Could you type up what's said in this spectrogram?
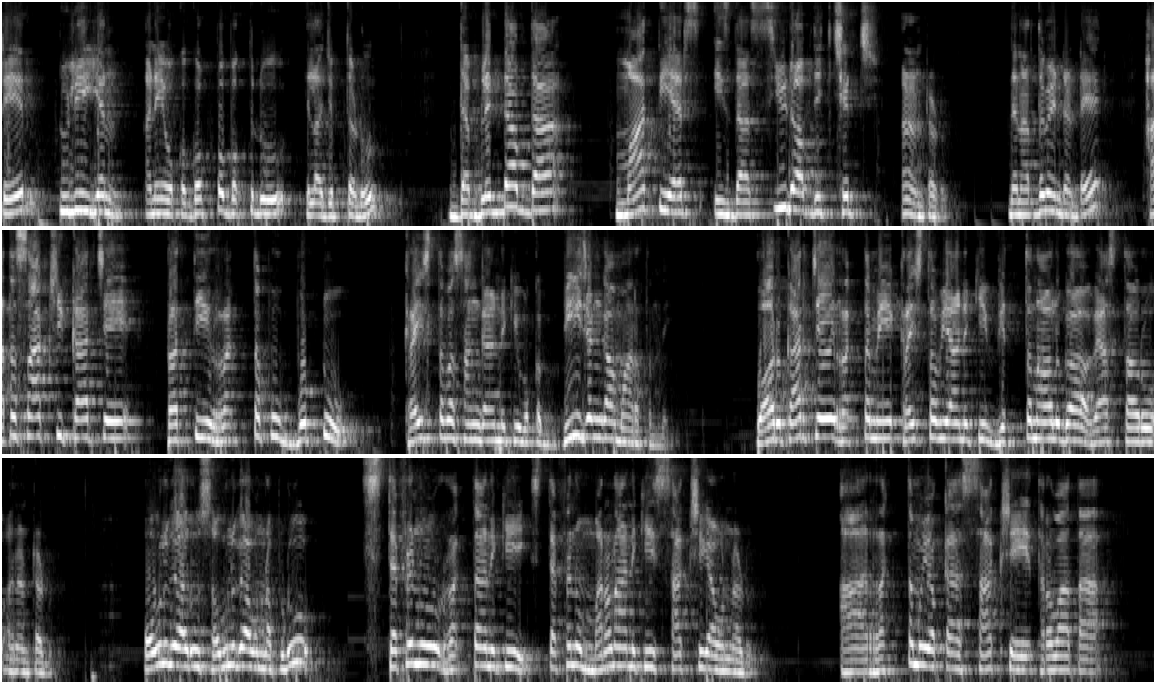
Tear టులియన్ అనే ఒక గొప్ప భక్తుడు ఇలా చెప్తాడు. The blood of the martyrs is the seed of the church అని అంటాడు. దాని అర్థం ఏంటంటే హతసాక్షి కార్చే ప్రతి రక్తపు బొట్టు క్రైస్తవ సంఘానికి ఒక బీజంగా మారుతుంది. వారు కార్చే రక్తమే క్రైస్తవ్యానికి విత్తనాలుగా వేస్తారు అని అంటాడు. పౌలు గారు సౌలుగా ఉన్నప్పుడు స్టెఫెను రక్తానికి స్టెఫెను మరణానికి సాక్షిగా ఉన్నాడు. ఆ రక్తము యొక్క సాక్షి తర్వాత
